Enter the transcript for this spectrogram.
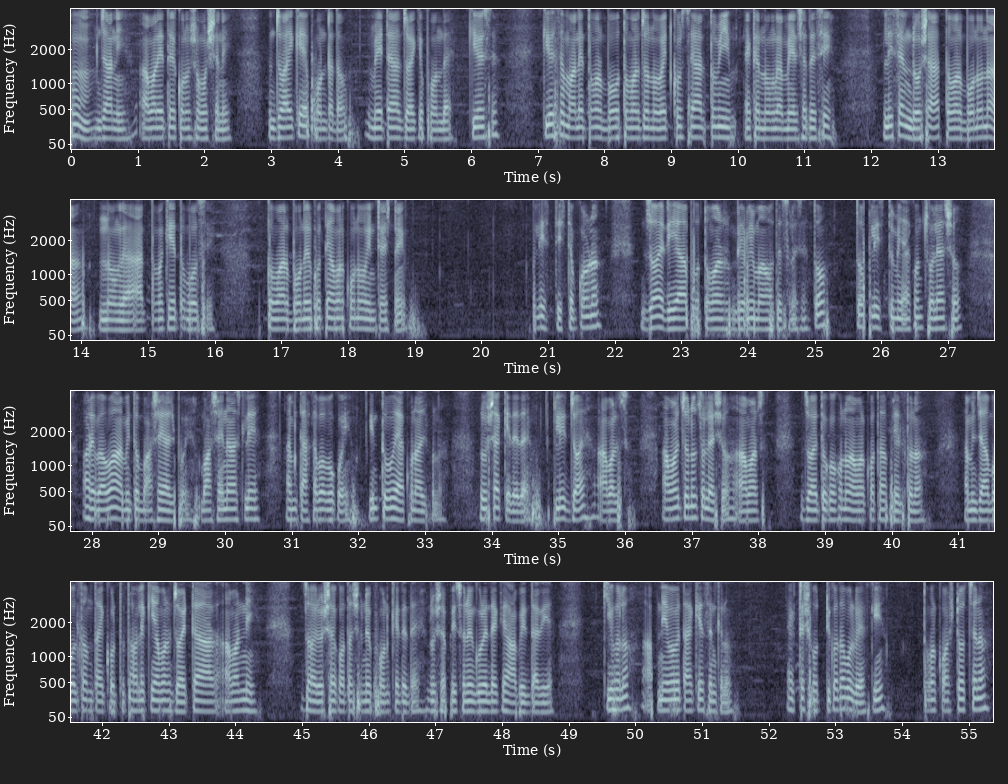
হুম, জানি। আমার এতে কোনো সমস্যা নেই। জয়কে ফোনটা দাও। মেয়েটা জয়কে ফোন দেয়, কী হয়েছে? কী হয়েছে মানে তোমার বউ তোমার জন্য ওয়েট করছে, আর তুমি একটা নোংরা মেয়ের সাথে লিসেন রোসা তোমার বোনও না নোংরা, আর তোমাকে তো বলছি, তোমার বোনের প্রতি আমার কোনো ইন্টারেস্ট নেই। প্লিজ ডিস্টার্ব করো না। জয়, রিয়া, আপু, তোমার বেবির মা হতে চলেছে। তো তো প্লিজ তুমি এখন চলে আসো। আরে বাবা, আমি তো বাসায় আসবোই। বাসায় না আসলে আমি টাকা পাবো কই? কিন্তু এখন আসব না। রুষা কেঁদে দেয়। প্লিজ জয়, আবার, আমার জন্য চলে এসো। আমার, জয় তো কখনো আমার কথা ফেলতো না। আমি যা বলতাম তাই করতো। তাহলে কি আমার জয়টা আর আমার নেই? জয় রুষার কথা শুনে ফোন কেটে দেয়। রুষা পিছনে ঘুরে দেখে আবির দাঁড়িয়ে। কি হলো? আপনি এভাবে তাকিয়েছেন কেন? একটা সত্যি কথা বলবে কি? তোমার কষ্ট হচ্ছে না?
